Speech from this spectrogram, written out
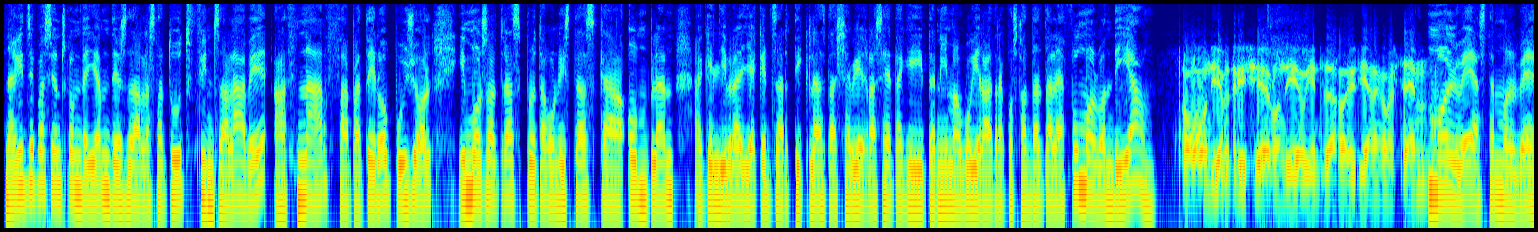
Neguits i passions, com dèiem, des de l'Estatut fins a l'AVE, Aznar, Zapatero, Pujol i molts altres protagonistes que omplen aquest llibre i aquests articles de Xavier Grasset. Aquí tenim avui a l'altre costat del telèfon. Molt bon dia. Hola, bon dia, Patrícia. Bon dia, oients de Ràdio Tiana, com estem? Molt bé, estem molt bé.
